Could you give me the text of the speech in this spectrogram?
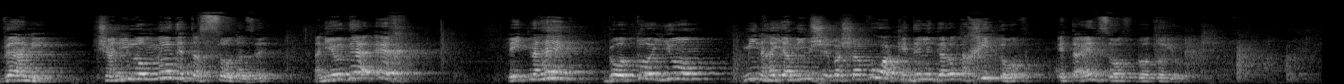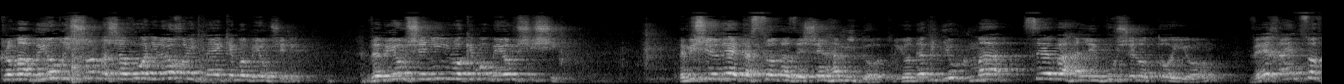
ואני, כשאני לומד את הסוד הזה, אני יודע איך להתנהג באותו יום מן הימים שבשבוע כדי לגלות הכי טוב את האינסוף באותו יום. כלומר, ביום ראשון בשבוע אני לא יכול להתנהג כמו ביום שני, וביום שני לא כמו ביום שישי. ומי שיודע את הסוד הזה של המידות, יודע בדיוק מה צבע הלבוש של אותו יום, ואיך האינסוף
